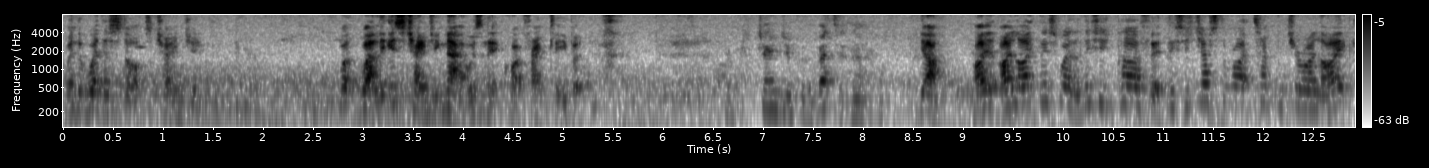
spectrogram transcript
When the weather starts changing. Well, well, it is changing now, isn't it? Quite frankly, but changing for the better now. yeah, I, I like this weather. This is perfect. This is just the right temperature I like.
